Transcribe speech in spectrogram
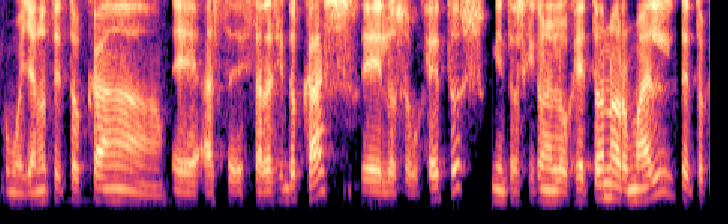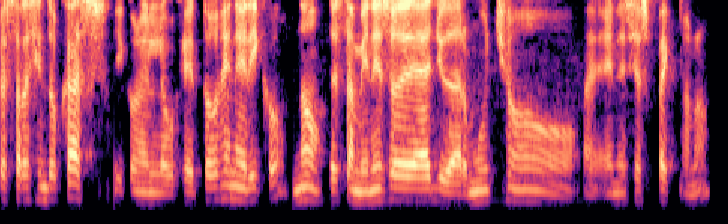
como ya no te toca eh, estar haciendo cache de los objetos, mientras que con el objeto normal te toca estar haciendo cache y con el objeto genérico no. Entonces también eso debe ayudar mucho en ese aspecto, ¿no?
